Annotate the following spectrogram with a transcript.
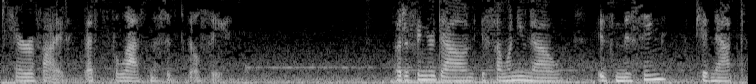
terrified that it's the last message they'll see. Put a finger down if someone you know is missing, kidnapped.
